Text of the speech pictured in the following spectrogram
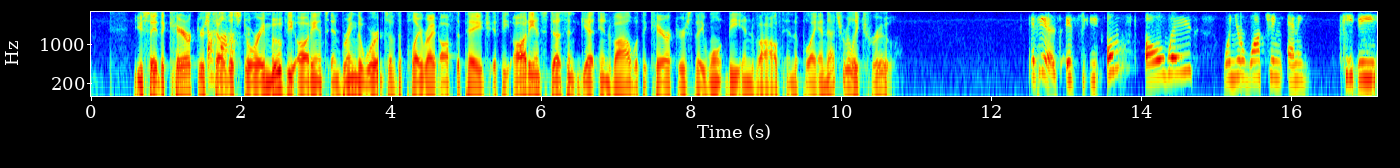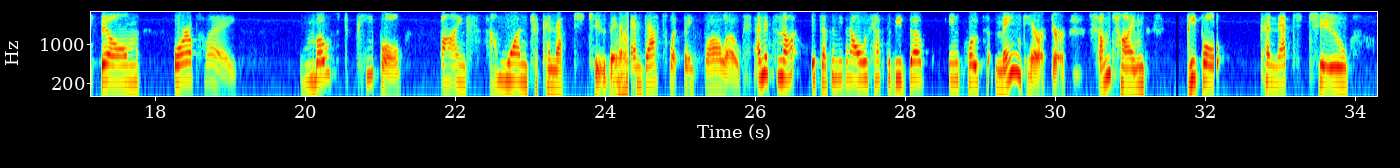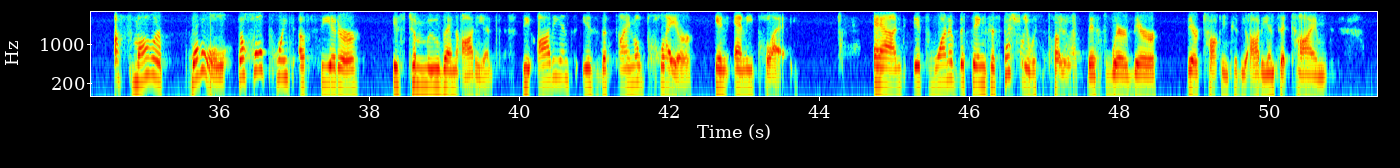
you say the characters uh-huh. tell the story, move the audience, and bring the words of the playwright off the page. If the audience doesn't get involved with the characters, they won't be involved in the play. And that's really true. It is. It's almost always when you're watching any TV, film, or a play, most people find someone to connect to there, and that's what they follow. And it's not, it doesn't even always have to be the, in quotes, main character. Sometimes people connect to a smaller role. The whole point of theater is to move an audience. The audience is the final player in any play. And it's one of the things, especially with a play like this, where they're they're talking to the audience at times.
